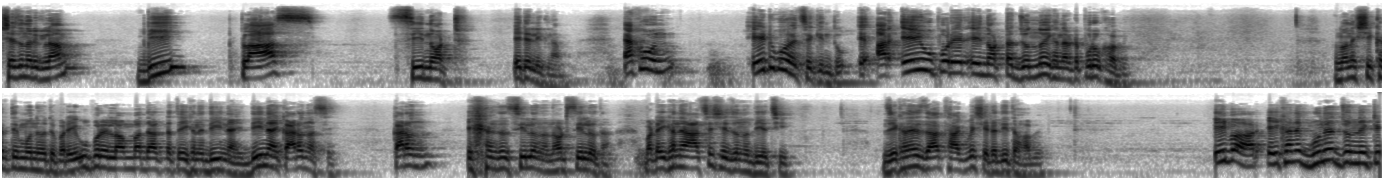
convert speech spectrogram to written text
সেজন্য লিখলাম বি প্লাস সি নট এটা লিখলাম। এখন এইটুকু হয়েছে কিন্তু। আর এই উপরের এই নটটার জন্য এখানে একটা পূরক হবে। অনেক শিক্ষার্থীর মনে হতে পারে, এই উপরে লম্বা দাগটা তো এখানে দিই নাই। দিই নাই কারণ আছে। কারণ এখানে তো ছিল না, নট ছিল না। বাট এখানে আছে সেজন্য দিয়েছি। যেখানে যা থাকবে সেটা দিতে হবে। এইবার এইখানে গুণের জন্য একটি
